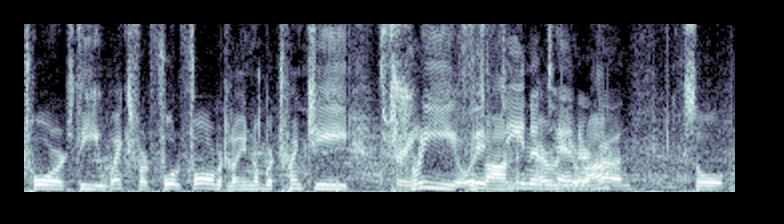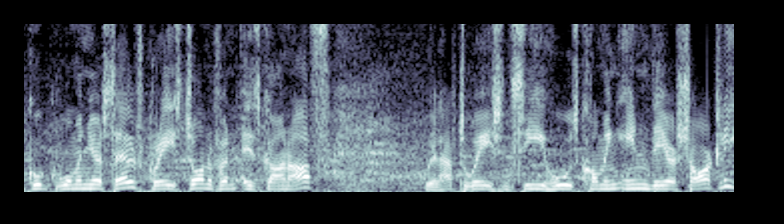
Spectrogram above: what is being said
towards the Wexford full forward line. Number 23 Three. was on 15 and 10 earlier are on. gone. So good woman yourself. Grace Donovan is gone off. We'll have to wait and see who's coming in there shortly.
